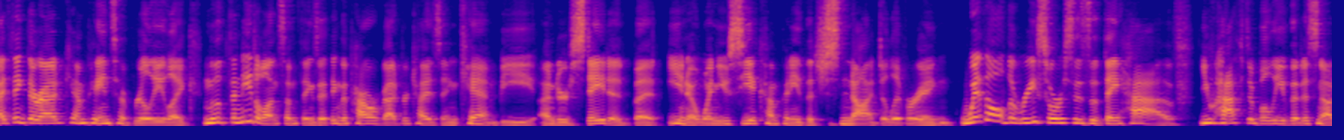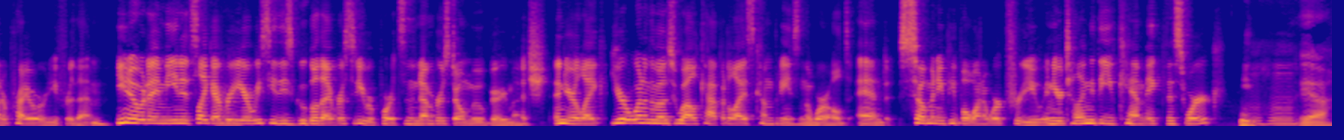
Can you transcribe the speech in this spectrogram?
I think their ad campaigns have really like moved the needle on some things. I think the power of advertising can't be understated, but you know, when you see a company that's just not delivering with all the resources that they have, you have to believe that it's not a priority for them. You know what I mean? It's like every year we see these Google diversity reports and the numbers don't move very much. And you're like, you're one of the most well capitalized companies in the world and so many people want to work for you and you're telling me that you can't make this work? Mhm. Yeah,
